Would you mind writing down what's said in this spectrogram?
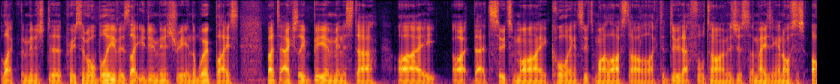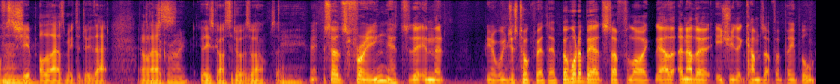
like the minister, priest of all believers, like you do ministry in the workplace, but to actually be a minister, I I, that suits my calling and suits my lifestyle. Like to do that full time is just amazing, and office, officership mm. allows me to do that, and allows these guys to do it as well. So, yeah. so it's freeing. It's in that you know we just talked about that. But what about stuff like another issue that comes up for people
